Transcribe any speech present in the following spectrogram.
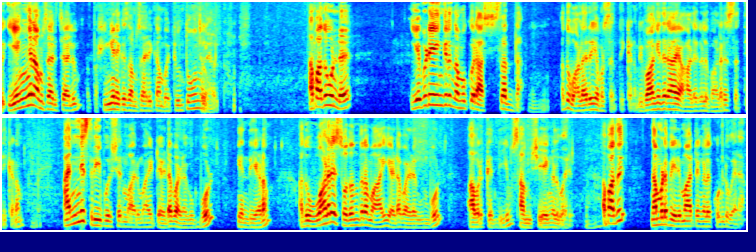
എങ്ങനെ സംസാരിച്ചാലും ഇങ്ങനെയൊക്കെ സംസാരിക്കാൻ പറ്റുമെന്ന് തോന്നുന്നു അപ്പൊ അതുകൊണ്ട് എവിടെയെങ്കിലും നമുക്കൊരു അശ്രദ്ധ അത് വളരെ നമ്മൾ ശ്രദ്ധിക്കണം. വിവാഹിതരായ ആളുകൾ വളരെ ശ്രദ്ധിക്കണം. അന്യ സ്ത്രീ പുരുഷന്മാരുമായിട്ട് ഇടപഴകുമ്പോൾ എന്ത് ചെയ്യണം? അത് വളരെ സ്വതന്ത്രമായി ഇടപഴകുമ്പോൾ അവർക്ക് എന്ത് ചെയ്യും? സംശയങ്ങൾ വരും. അപ്പൊ അത് നമ്മുടെ പെരുമാറ്റങ്ങളെ കൊണ്ടുവരാം.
